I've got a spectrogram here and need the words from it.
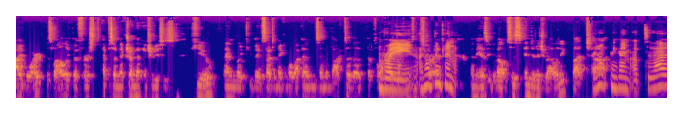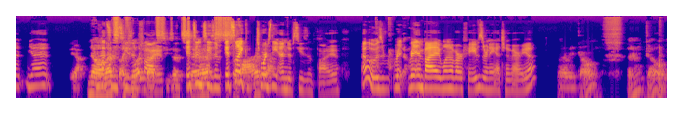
I Borg as well like the first episode next gen that introduces Hugh and like they decide to make him a weapon and send him back to the, the Right. I don't think. I'm and as he develops his individuality but I uh, don't think I'm up to that yet. yeah no That's that's, in I season like five. season It's in season it's like five, towards yeah. the end of season 5. Oh, it was writ- Yeah. written by one of our faves, René Echevarria. There we go. There we go.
